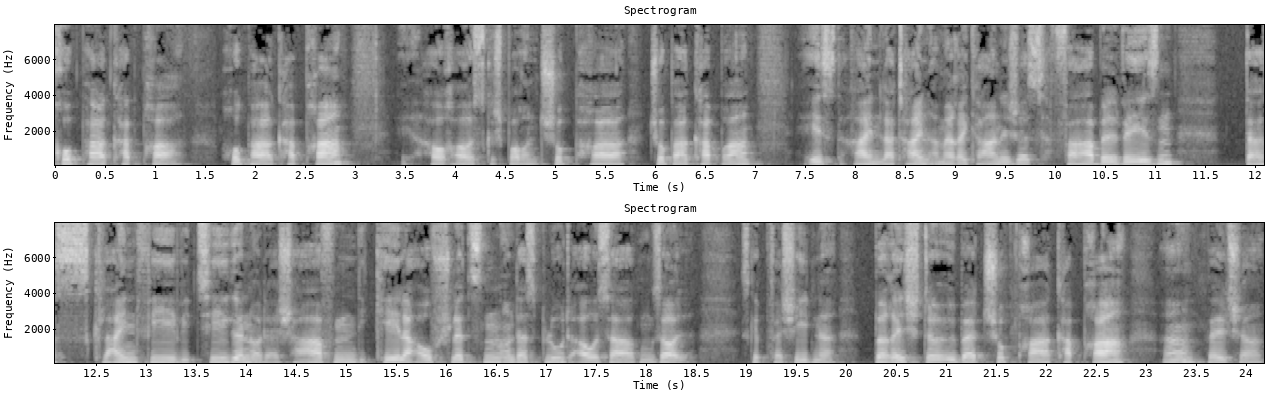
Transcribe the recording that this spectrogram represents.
Chupacabra. Chupacabra, auch ausgesprochen Chupra, Chupacabra, ist ein lateinamerikanisches Fabelwesen, das Kleinvieh wie Ziegen oder Schafen die Kehle aufschlitzen und das Blut aussagen soll. Es gibt verschiedene Berichte über Chupacabra, welche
